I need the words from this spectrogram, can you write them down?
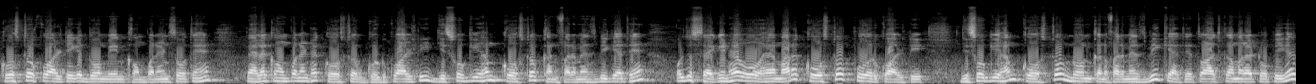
cost of quality के दो मेन कंपोनेंट्स होते हैं। पहला कंपोनेंट है कॉस्ट ऑफ़ गुड क्वालिटी जिसको कि हम कॉस्ट ऑफ़ कन्फर्मेंस भी कहते हैं। और जो सेकंड है, वो है हमारा कॉस्ट ऑफ़ पुअर क्वालिटी जिसको कि हम कॉस्ट ऑफ़ नॉन कन्फर्मेंस भी कहते हैं। तो आज का हमारा टॉपिक है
